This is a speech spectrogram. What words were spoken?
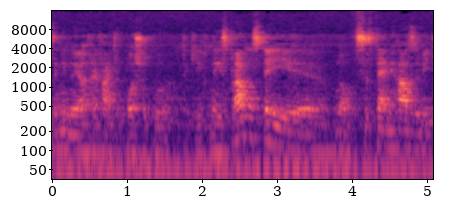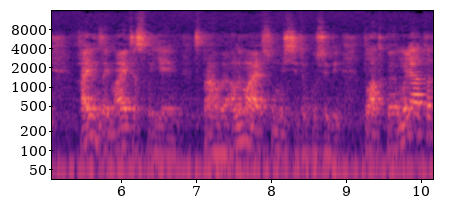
заміною агрегатів пошуку таких неісправностей е, ну, в системі газовій. Хай він займається своєю справою, але має в сумісті таку собі платку емулятор,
